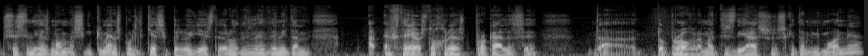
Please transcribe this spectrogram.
σε συνδυασμό με συγκεκριμένες πολιτικές επιλογές, θεωρώ. Δηλαδή δεν ήταν ευθέως το χρέος που προκάλεσε το πρόγραμμα της διάσωσης και τα μνημόνια.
